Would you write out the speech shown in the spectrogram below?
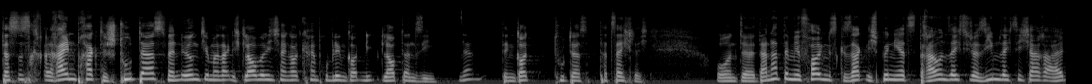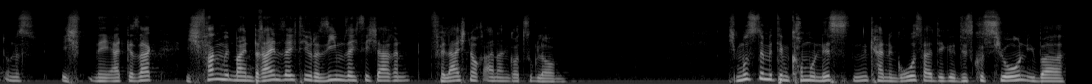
das ist rein praktisch. Tut das, wenn irgendjemand sagt, ich glaube nicht an Gott, kein Problem, Gott glaubt an sie. Ja? Denn Gott tut das tatsächlich. Und äh, dann hat er mir Folgendes gesagt, ich bin jetzt 63 oder 67 Jahre alt und es, ich, nee, er hat gesagt, ich fange mit meinen 63 oder 67 Jahren vielleicht noch an, an Gott zu glauben. Ich musste mit dem Kommunisten keine großartige Diskussion über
